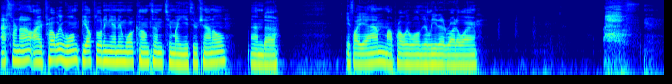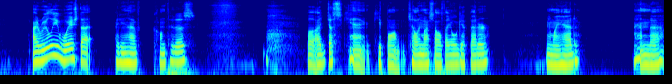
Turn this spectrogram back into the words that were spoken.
As for now, I probably won't be uploading any more content to my YouTube channel. And, uh, if I am, I probably will delete it right away. I really wish that I didn't have contact but I just can't keep on telling myself that it will get better in my head. And uh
